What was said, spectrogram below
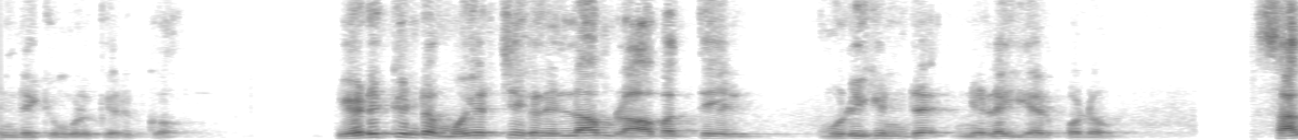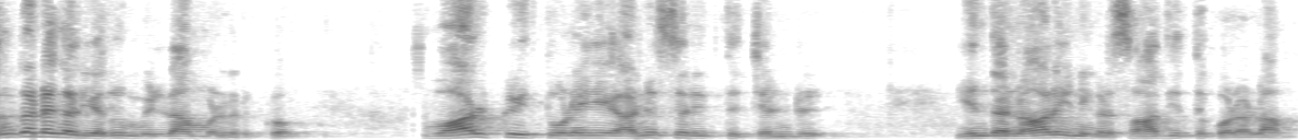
இன்றைக்கு உங்களுக்கு இருக்கும். எடுக்கின்ற முயற்சிகள் எல்லாம் லாபத்தில் முடிகின்ற நிலை ஏற்படும். சங்கடங்கள் எதுவும் இல்லாமல் இருக்கும். வாழ்க்கை துணையை அனுசரித்து சென்று இந்த நாளை நீங்கள் சாதித்துக் கொள்ளலாம்.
